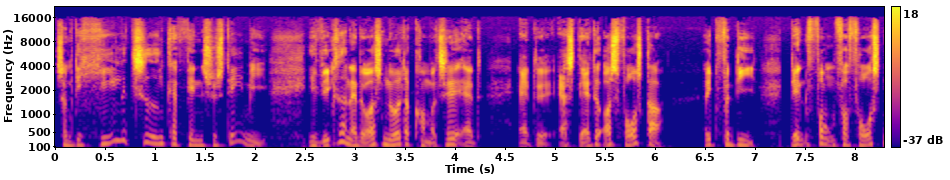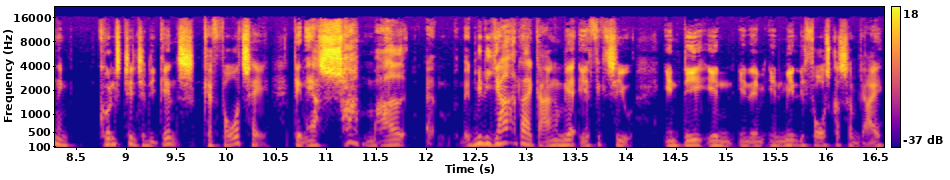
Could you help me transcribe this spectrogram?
som det hele tiden kan finde system i. I virkeligheden er det også noget, der kommer til at, at øh, erstatte os forskere. Ikke? Fordi den form for forskning, kunstig intelligens kan foretage, den er så meget, øh, milliarder af gange mere effektiv, end det en, en, en almindelig forsker som jeg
